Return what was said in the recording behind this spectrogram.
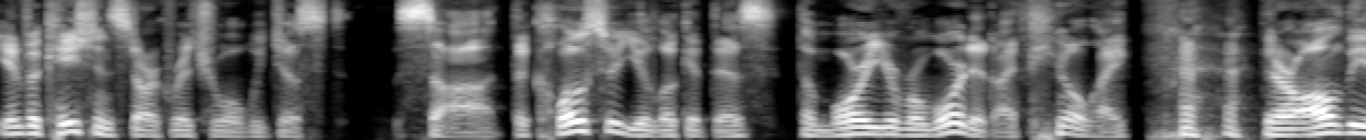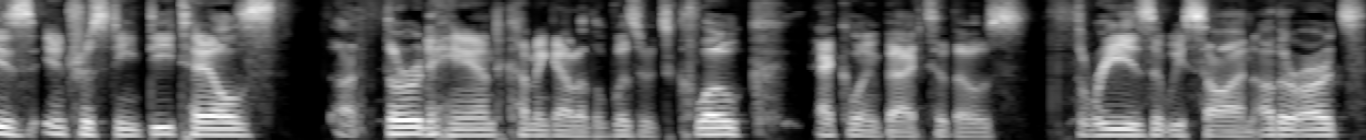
Invocations Dark Ritual we just saw. The closer you look at this, the more you're rewarded, I feel like. there are all these interesting details. A third hand coming out of the wizard's cloak, echoing back to those threes that we saw in other arts.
